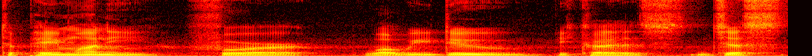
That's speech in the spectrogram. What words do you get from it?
to pay money for what we do because just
